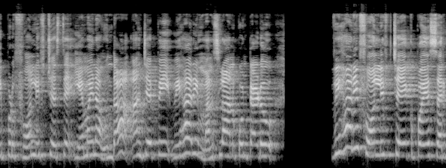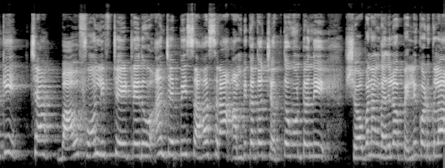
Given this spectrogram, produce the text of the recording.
ఇప్పుడు ఫోన్ లిఫ్ట్ చేస్తే ఏమైనా ఉందా? అని చెప్పి విహారి మనసులో అనుకుంటాడు. విహారీ ఫోన్ లిఫ్ట్ చేయకపోయేసరికి చా బావ ఫోన్ లిఫ్ట్ చేయట్లేదు అని చెప్పి సహస్ర అంబికతో చెప్తూ ఉంటుంది. శోభనం గదిలో పెళ్ళి కొడుకులా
